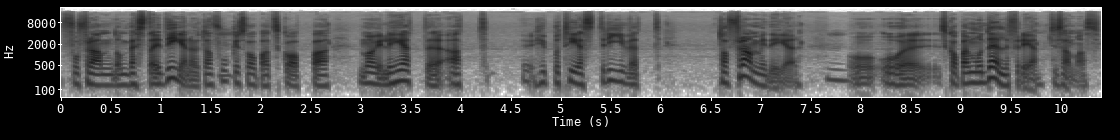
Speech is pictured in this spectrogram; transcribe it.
få fram de bästa idéerna utan fokus var på att skapa möjligheter att eh, hypotesdrivet ta fram idéer mm. och, och, skapa en modell för det tillsammans.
